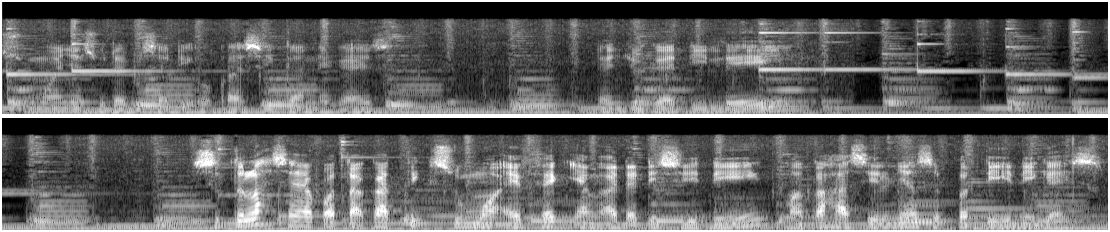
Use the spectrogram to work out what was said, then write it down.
Semuanya sudah bisa dioperasikan ya guys. Dan juga delay. Setelah saya kotak-katik semua efek yang ada di sini maka hasilnya seperti ini guys.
